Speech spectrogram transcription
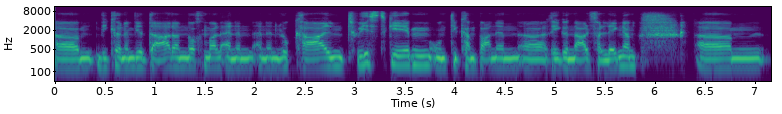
ähm, wie können wir da dann nochmal einen, einen lokalen Twist geben und die Kampagnen äh, regional verlängern. Ähm, ähm,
